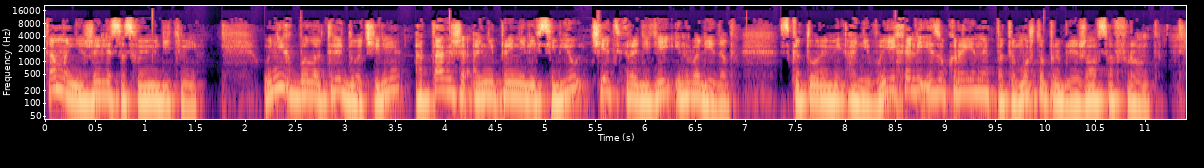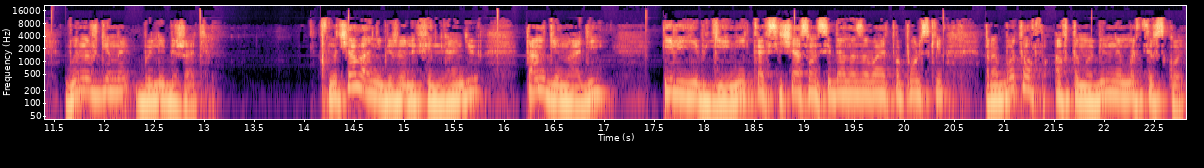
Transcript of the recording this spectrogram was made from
Там они жили со своими детьми. У них было три дочери, а также они приняли в семью четверо детей-инвалидов, с которыми они выехали из Украины, потому что приближался фронт. Вынуждены были бежать. Сначала они бежали в Финляндию, там Геннадий, или Евгений, как сейчас он себя называет по-польски, работал в автомобильной мастерской.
